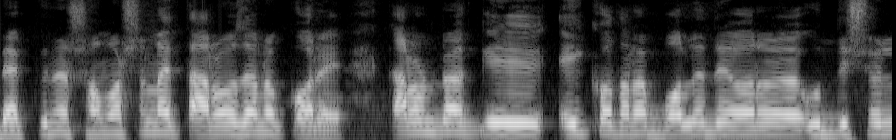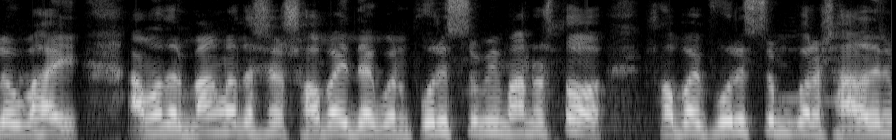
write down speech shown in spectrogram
ব্যাক পেনের সমস্যা নাই তারাও যেন করে। কারণটা কি, এই কথাটা বলে দেওয়ার উদ্দেশ্য হলো, ভাই, আমাদের বাংলাদেশের সবাই দেখবেন, পরিশ্রমী মানুষ তো, সবাই পরিশ্রম করে, সারাদিন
